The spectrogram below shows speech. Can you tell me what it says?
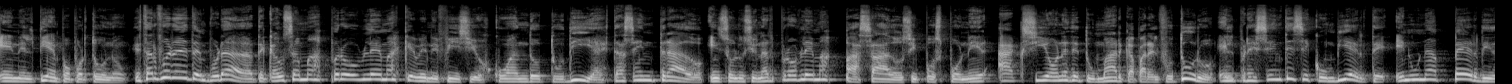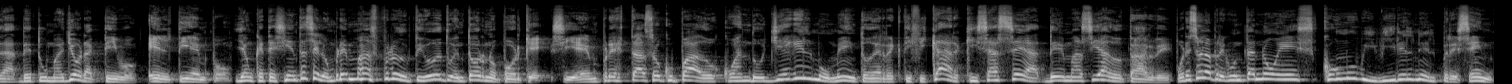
en el tiempo oportuno. Estar fuera de temporada te causa más problemas que beneficios cuando tu día está centrado en solucionar problemas pasados y posponer acciones de tu marca para el futuro. El presente se convierte en una pérdida de tu mayor activo, el tiempo. Y aunque te sientas el hombre más productivo de tu entorno porque siempre estás ocupado, cuando llegue el momento de rectificar quizás sea demasiado tarde. Por eso la pregunta no es cómo vivir en el presente,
